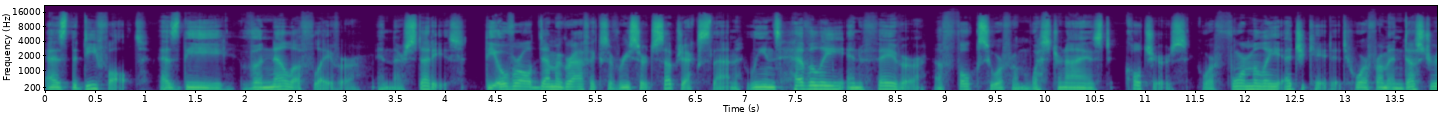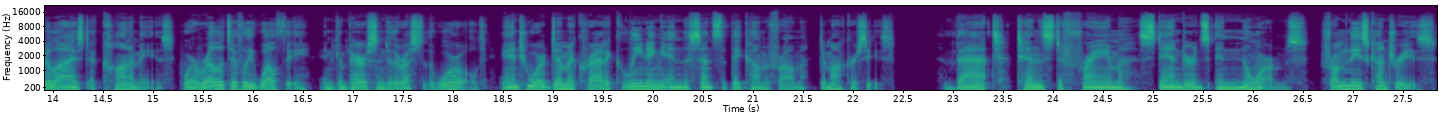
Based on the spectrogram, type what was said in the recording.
as the default, as the vanilla flavor in their studies. The overall demographics of research subjects, then, leans heavily in favor of folks who are from westernized cultures, who are formally educated, who are from industrialized economies, who are relatively wealthy in comparison to the rest of the world, and who are democratic leaning in the sense that they come from democracies. That tends to frame standards and norms from these countries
